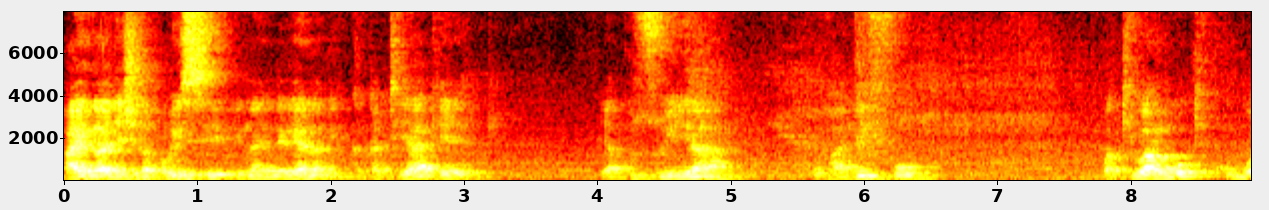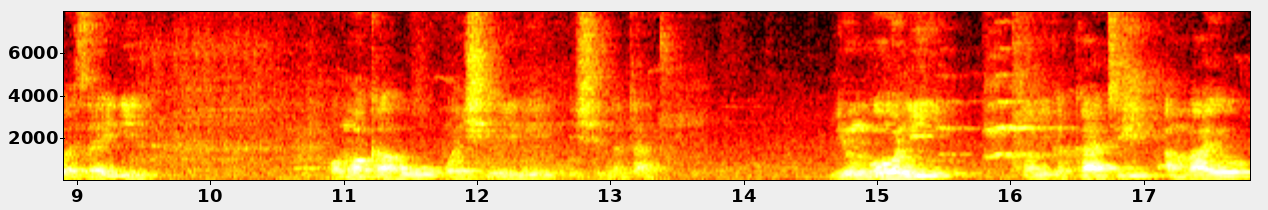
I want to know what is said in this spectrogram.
Aidha, jeshi la polisi linaendelea na mikakati yake ya kuzuia uhalifu kwa kiwango kikubwa zaidi kwa mwaka huu wa 2023. Miongoni mwa mikakati ambayo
